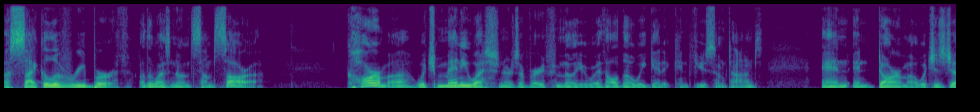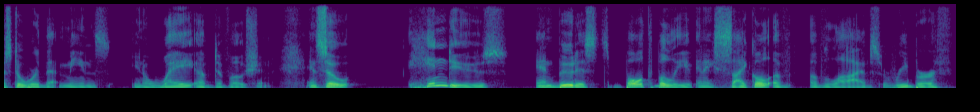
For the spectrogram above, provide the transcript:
a cycle of rebirth, otherwise known as samsara, karma, which many Westerners are very familiar with, although we get it confused sometimes, and and dharma, which is just a word that means you know way of devotion. And so Hindus and Buddhists both believe in a cycle of of lives, rebirth,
